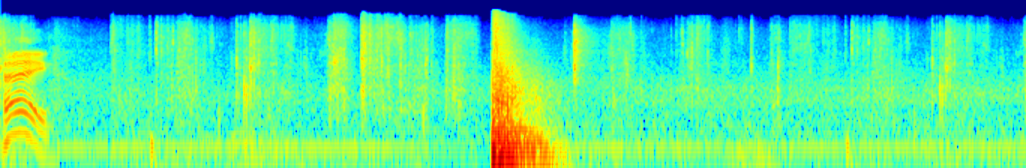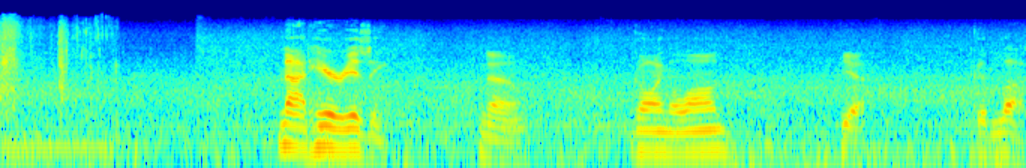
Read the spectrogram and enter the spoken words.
Hey! Not here, is he? No. Going along? Yeah. Good luck.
